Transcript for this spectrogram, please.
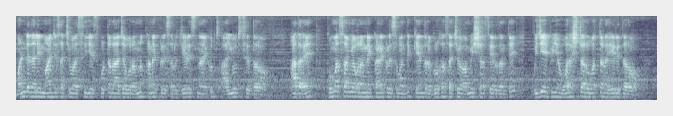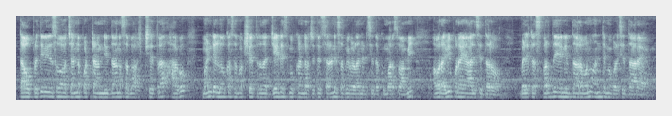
ಮಂಡ್ಯದಲ್ಲಿ ಮಾಜಿ ಸಚಿವ ಸಿ ಎಸ್ ಪುಟ್ಟರಾಜು ಅವರನ್ನು ಕಣಕ್ಕಿಳಿಸಲು ಜೆಡಿಎಸ್ ನಾಯಕರು ಆಯೋಜಿಸಿದ್ದರು. ಆದರೆ ಕುಮಾರಸ್ವಾಮಿ ಅವರನ್ನೇ ಕಣಕ್ಕಿಳಿಸುವಂತೆ ಕೇಂದ್ರ ಗೃಹ ಸಚಿವ ಅಮಿತ್ ಶಾ ಸೇರಿದಂತೆ ಬಿಜೆಪಿಯ ವರಿಷ್ಠರು ಒತ್ತಡ ಹೇರಿದ್ದರು. ತಾವು ಪ್ರತಿನಿಧಿಸುವ ಚನ್ನಪಟ್ಟಣ ವಿಧಾನಸಭಾ ಕ್ಷೇತ್ರ ಹಾಗೂ ಮಂಡ್ಯ ಲೋಕಸಭಾ ಕ್ಷೇತ್ರದ ಜೆಡಿಎಸ್ ಮುಖಂಡರ ಜೊತೆ ಸರಣಿ ಸಭೆಗಳನ್ನು ನಡೆಸಿದ ಕುಮಾರಸ್ವಾಮಿ ಅವರ ಅಭಿಪ್ರಾಯ ಆಲಿಸಿದ್ದರು. ಬಳಿಕ ಸ್ಪರ್ಧೆಯ ನಿರ್ಧಾರವನ್ನು ಅಂತಿಮಗೊಳಿಸಿದ್ದಾರೆ.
